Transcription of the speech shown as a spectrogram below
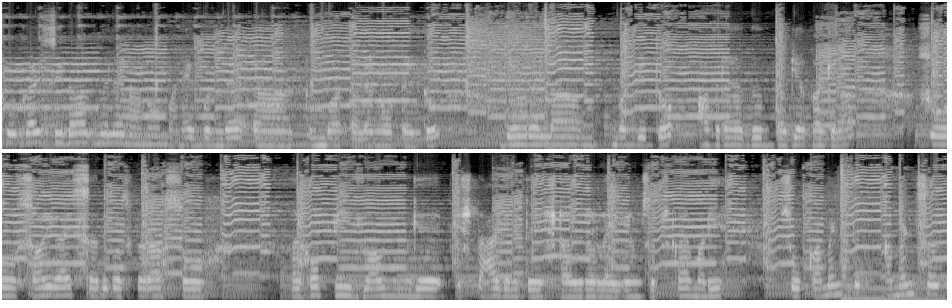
ಸೊ ಗೈಸ್ ಇದಾದ್ಮೇಲೆ ನಾನು ಮನೆಗೆ ಬಂದೆ. ತುಂಬಾ ತಲೆ ಇತ್ತು. ದೇವರೆಲ್ಲ ಬಂದಿತ್ತು, ಆದರೆ ಅದು ತೆಗಿಯೋಕ್ಕಾಗಿಲ್ಲ. ಸೊ ಸಾರಿ ಗೈಸ್ ಅದಕ್ಕೋಸ್ಕರ. ಸೊ ಐ ಹೋಪ್ ಈ ಬ್ಲಾಗ್ ನಿಮಗೆ ಇಷ್ಟ ಆಗಿರುತ್ತೆ, ಇಷ್ಟ ಆಗಿರಲ್ಲ ಈಗ ಸಬ್ಸ್ಕ್ರೈಬ್ ಮಾಡಿ. ಸೊ ಕಮೆಂಟ್ ಕಮೆಂಟ್ಸಲ್ಲಿ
